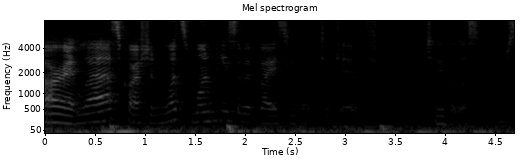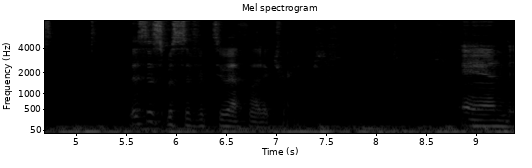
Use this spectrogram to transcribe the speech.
All right. Last question. What's one piece of advice you'd like to give to the listeners? This is specific to athletic trainers. And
